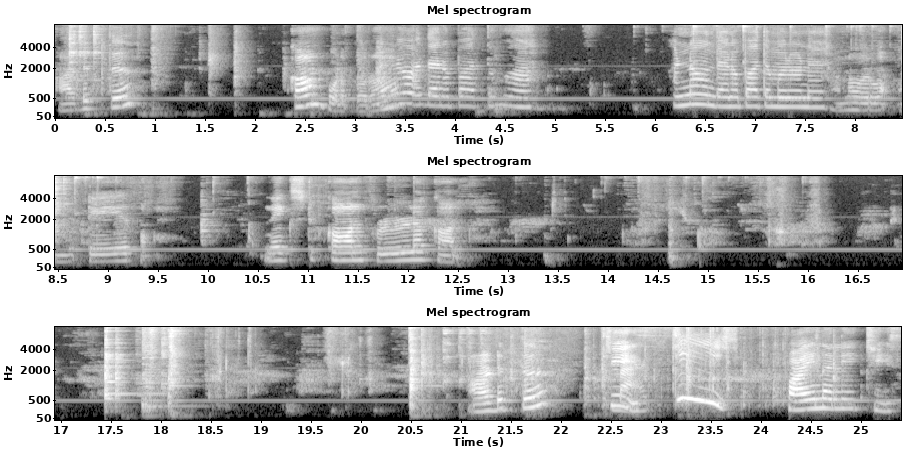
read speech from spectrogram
அடுத்து கார்ன் போட போகிறோம் அண்ணா வந்தான பார்த்துமா? அண்ணா வந்தான பார்த்தோமா நான்? அண்ணன் வருவான் வந்துட்டே இருப்பான். நெக்ஸ்ட் கார்ன் ஃபுல்லாக கார்ன் அடுத்து சீஸ் சீஸ் ஃபைனலி சீஸ்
